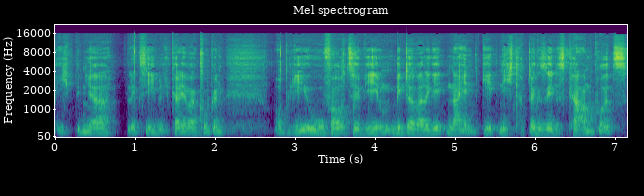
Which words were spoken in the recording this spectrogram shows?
ich bin ja flexibel. Ich kann ja mal gucken, ob GUVCW mittlerweile geht. Nein, geht nicht. Habt ihr gesehen, es kam kurz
